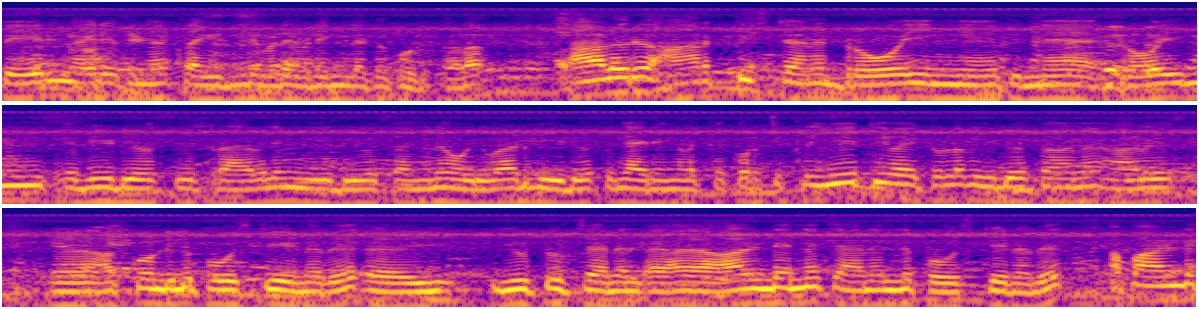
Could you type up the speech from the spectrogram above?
പേരും കാര്യമൊക്കെ ഞാൻ സൈഡിൽ ഇവിടെ എവിടെയെങ്കിലുമൊക്കെ കൊടുത്തോളാം. ആളൊരു ആർട്ടിസ്റ്റാണ് ഡ്രോയിങ് പിന്നെ ഡ്രോയിങ് വീഡിയോസ് ട്രാവലിംഗ് വീഡിയോസ് അങ്ങനെ ഒരുപാട് വീഡിയോസും കാര്യങ്ങളൊക്കെ കുറച്ച് ക്രിയേറ്റീവ് ആയിട്ടുള്ള വീഡിയോസാണ് ആൾ അക്കൗണ്ടിൽ പോസ്റ്റ് ചെയ്യുന്നത് യൂട്യൂബ് ചാനൽ ആളുടെ തന്നെ ചാനലിൽ പോസ്റ്റ് ചെയ്യുന്നത് അപ്പോൾ ആളുടെ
